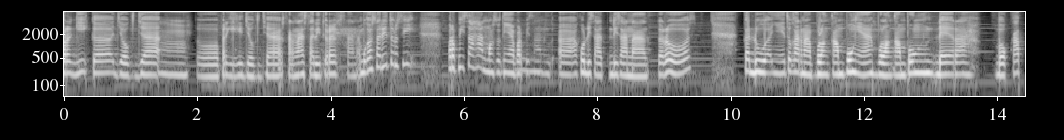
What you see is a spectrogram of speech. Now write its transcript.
pergi ke Jogja Hmm. tuh pergi ke Jogja karena study tour ke sana bukan study tour sih perpisahan maksudnya perpisahan eh, aku di di sana terus keduanya itu karena pulang kampung ya pulang kampung daerah bokap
